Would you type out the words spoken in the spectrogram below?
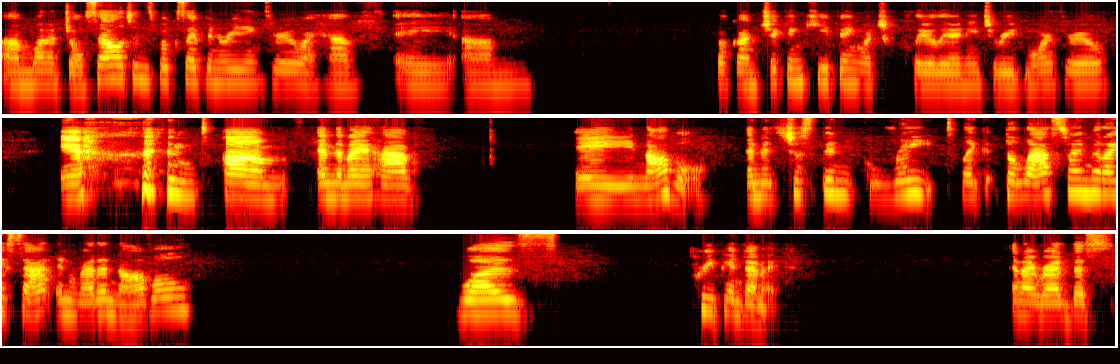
um, one of Joel Salatin's books I've been reading through. I have a um, book on chicken keeping, which clearly I need to read more through. And um, and then I have a novel and it's just been great. Like the last time that I sat and read a novel was pre-pandemic. And I read this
